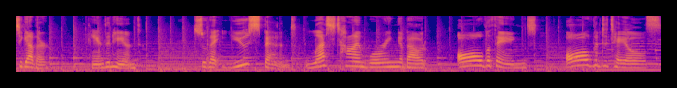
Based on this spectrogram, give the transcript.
together, hand in hand, so that you spend less time worrying about all the things, all the details,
